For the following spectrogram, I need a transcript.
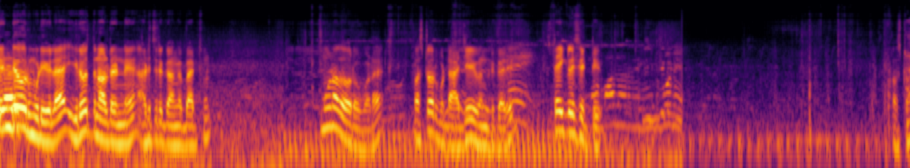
ரெண்டு ஓவர் முடிவில் இருபத்தி நாலு ரன் அடிச்சிருக்காங்க பேட்ஸ்மேன் மூணாவது ஓவர் போட ஃபர்ஸ்ட் ஓவர் போட்ட அஜய் வந்திருக்காரு. ஸ்ட்ரைக்கில் செட்டு ஃபர்ஸ்ட்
